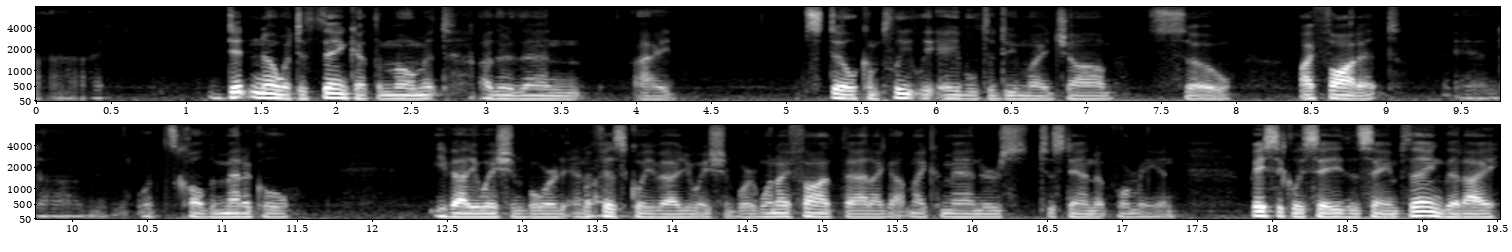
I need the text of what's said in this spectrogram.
I didn't know what to think at the moment other than I still completely able to do my job. So I fought it and uh, what's called the medical evaluation board and right. a physical evaluation board. When I fought that, I got my commanders to stand up for me and basically say the same thing, that I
